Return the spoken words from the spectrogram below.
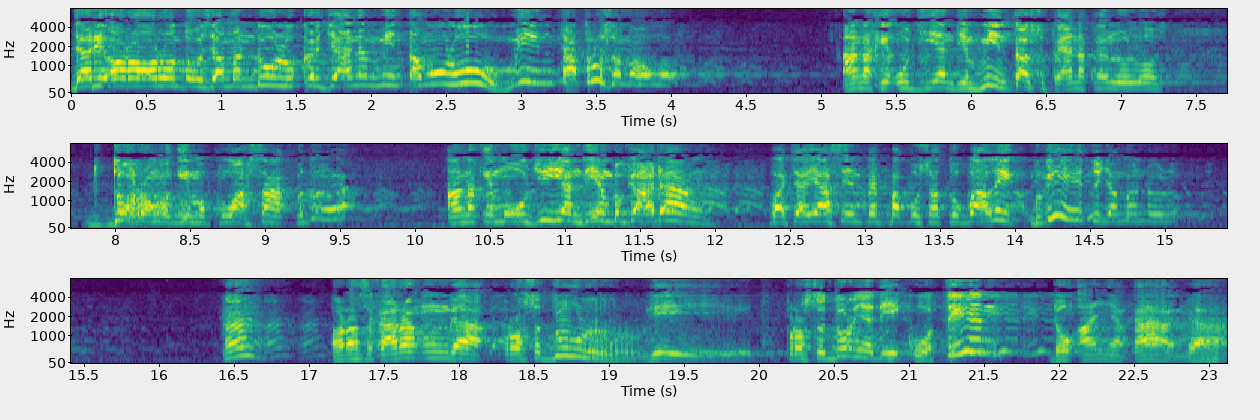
Dari orang-orang tua zaman dulu kerjaan minta mulu. Minta terus sama Allah. Anaknya ujian dia minta supaya anaknya lulus. Dorong lagi mau puasa. Betul nggak? Anaknya mau ujian dia yang begadang. Baca Yasin sampai 41 balik. Begitu zaman dulu. Hah? Orang sekarang enggak. Prosedur. Gitu. Prosedurnya diikutin. Doanya kagak.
